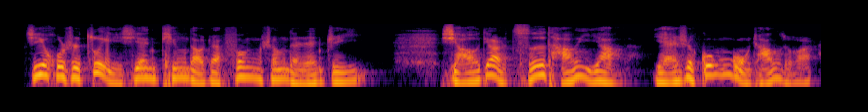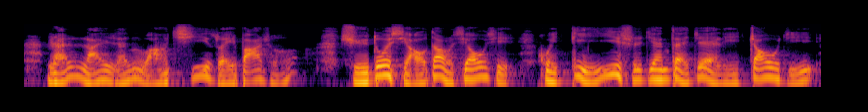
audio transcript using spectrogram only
几乎是最先听到这风声的人之一。小店祠堂一样的，也是公共场所，人来人往，七嘴八舌。许多小道消息会第一时间在这里召集，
